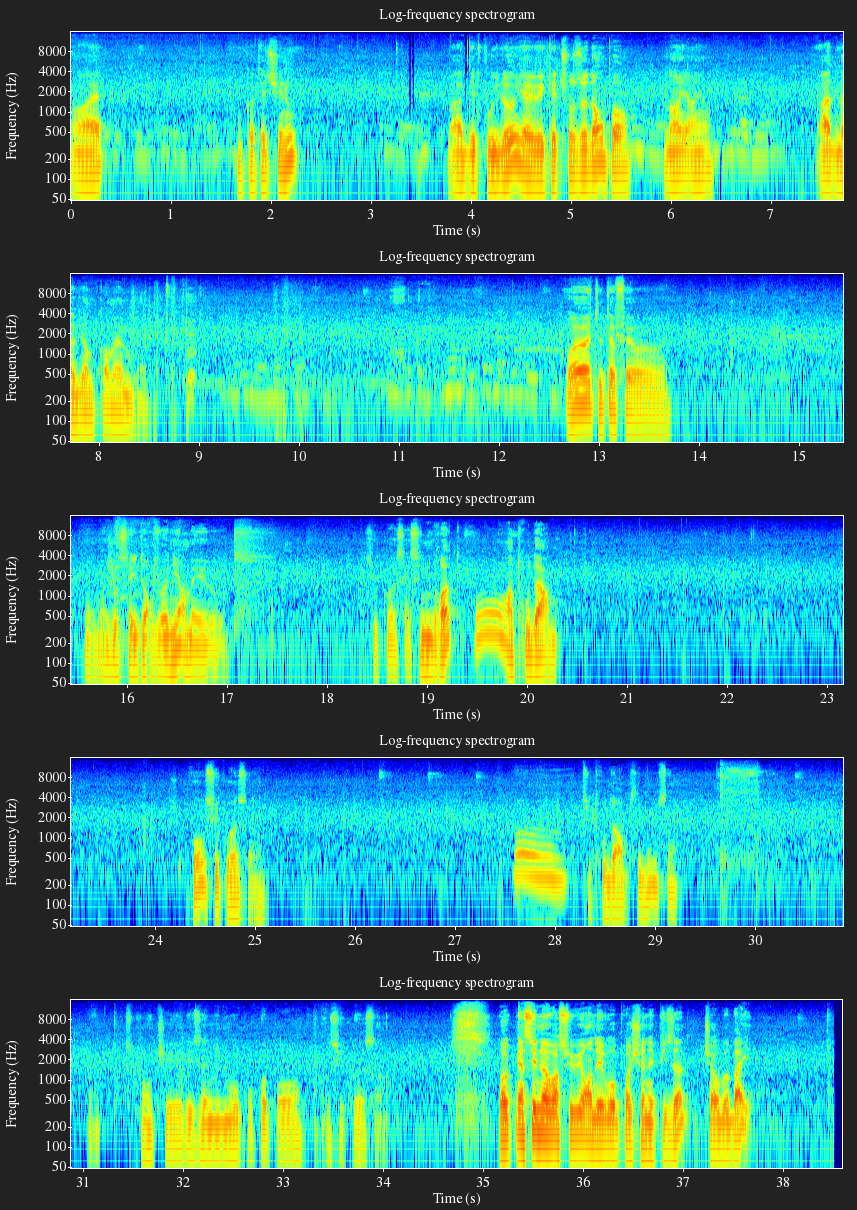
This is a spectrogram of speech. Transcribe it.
Ouais. À côté de chez nous Bah dépouille-le, il y avait quelque chose dedans ou pas? Non, il n'y a rien. Ah, de la viande quand même. Ouais, ouais, tout à fait. Ouais, ouais. Moi j'essaye de revenir, mais. euh, c'est quoi ça C'est une grotte? Oh, un trou d'arbre. Oh, c'est quoi ça? Ah, petit trou d'arbre, c'est bon ça. Pour se planquer, des animaux, pourquoi pas. C'est quoi ça? Donc merci de m'avoir suivi, rendez-vous au prochain épisode. Ciao, bye bye.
